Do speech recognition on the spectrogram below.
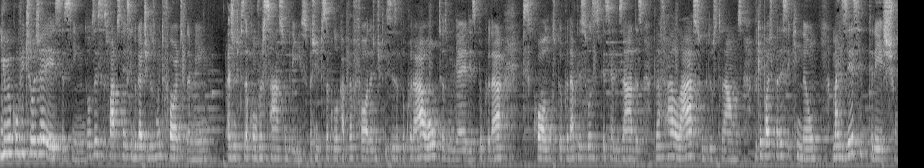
E o meu convite hoje é esse, assim. Todos esses fatos têm sido gatilhos muito fortes para mim. A gente precisa conversar sobre isso, a gente precisa colocar para fora, a gente precisa procurar outras mulheres, procurar psicólogos, procurar pessoas especializadas para falar sobre os traumas, porque pode parecer que não, mas esse trecho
